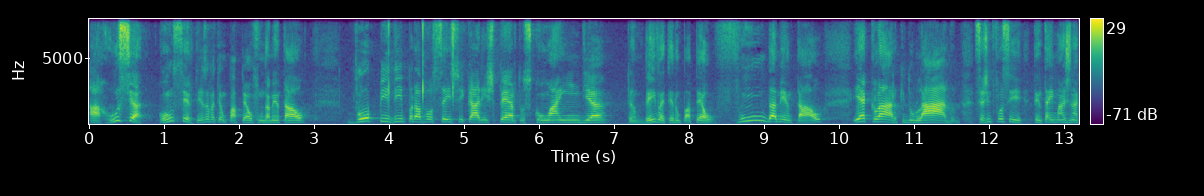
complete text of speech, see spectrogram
A Rússia com certeza vai ter um papel fundamental. Vou pedir para vocês ficarem espertos com a Índia, também vai ter um papel fundamental. E é claro que do lado, se a gente fosse tentar imaginar,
